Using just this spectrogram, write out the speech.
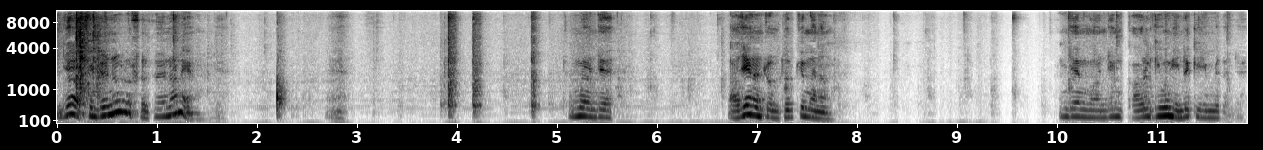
이제 선선하네요. 이제. 예. 정말 이제 낮에는 좀 덥지만은 이제 뭐 완전 가을 기운이 느껴집니다. 이제.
